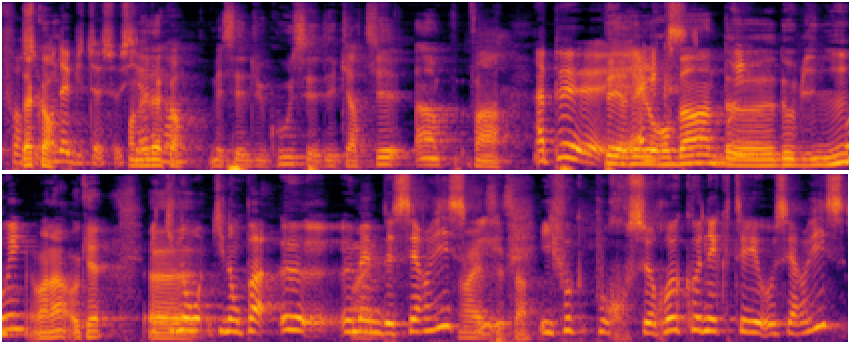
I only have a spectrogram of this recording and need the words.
forcément d'habitat social. On est d'accord. Mais c'est du coup, c'est des quartiers un, enfin, un peu euh, périurbains d'Aubigny. Oui. Voilà, ok. Qui n'ont pas eux eux-mêmes des services. Il faut que pour se reconnecter aux services,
